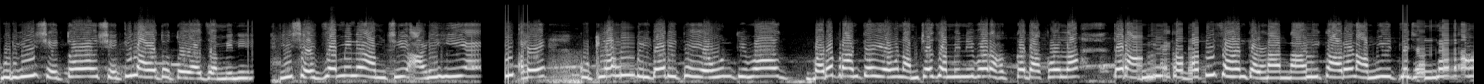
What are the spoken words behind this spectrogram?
पूर्वी शेतो शेती लावत होतो या जमिनी. ही शेतजमीन आहे आमची आणि ही कुठलाही बिल्डर इथे येऊन किंवा परप्रांतीय येऊन आमच्या जमिनीवर हक्क दाखवला तर आम्ही हे कदापि सहन करणार नाही. कारण आम्ही इथले जन्मतः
